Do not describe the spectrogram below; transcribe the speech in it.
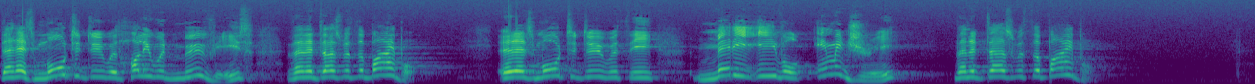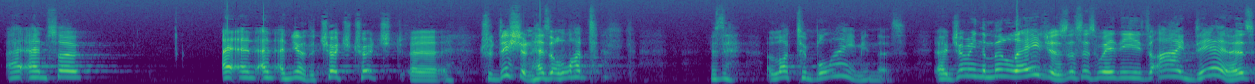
that has more to do with Hollywood movies than it does with the Bible. It has more to do with the medieval imagery than it does with the Bible. And, so, and, and, and, you know, the church, church uh, tradition has a lot, has a lot to blame in this. Uh, during the Middle Ages, this is where these ideas,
